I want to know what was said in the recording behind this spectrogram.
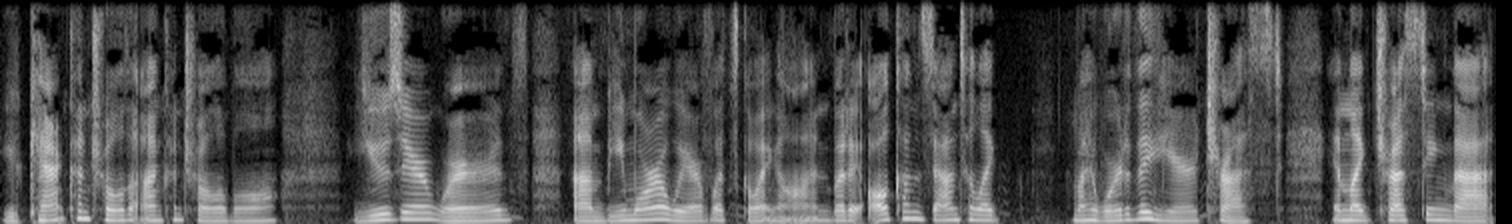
You can't control the uncontrollable use your words, um, be more aware of what's going on. But it all comes down to like my word of the year trust and like trusting that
